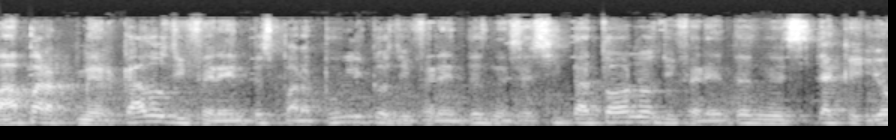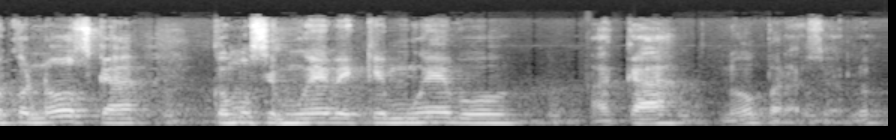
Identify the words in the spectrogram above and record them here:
va para mercados diferentes, para públicos diferentes, necesita tonos diferentes, necesita que yo conozca cómo se mueve, qué muevo, acá, ¿no? Para hacerlo.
